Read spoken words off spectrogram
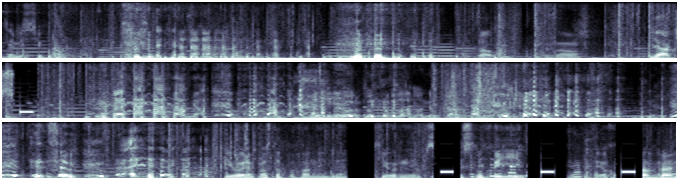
Замість його. Сказав. Сказав. Як с... Ігор, тут проблема не в карті. Це... Ігоря просто поганий йде. Ігор, не, пс- не слухай їх. Ти охуєнно граєш.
